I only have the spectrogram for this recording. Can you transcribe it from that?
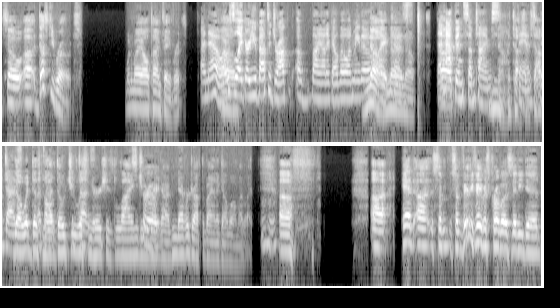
so uh, Dusty Rhodes, one of my all-time favorites. I know. I was Um, like, are you about to drop a bionic elbow on me though? no, Like, no, no, no, That Uh, happens sometimes. no, it doesn't. Dan. Stop. It does. No, it does That's not. Don't you listen does. to her. She's lying It's to true. you right now. I've never dropped a bionic elbow in my life. Mhm. Uh, uh, had uh, some some very famous promos that he did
